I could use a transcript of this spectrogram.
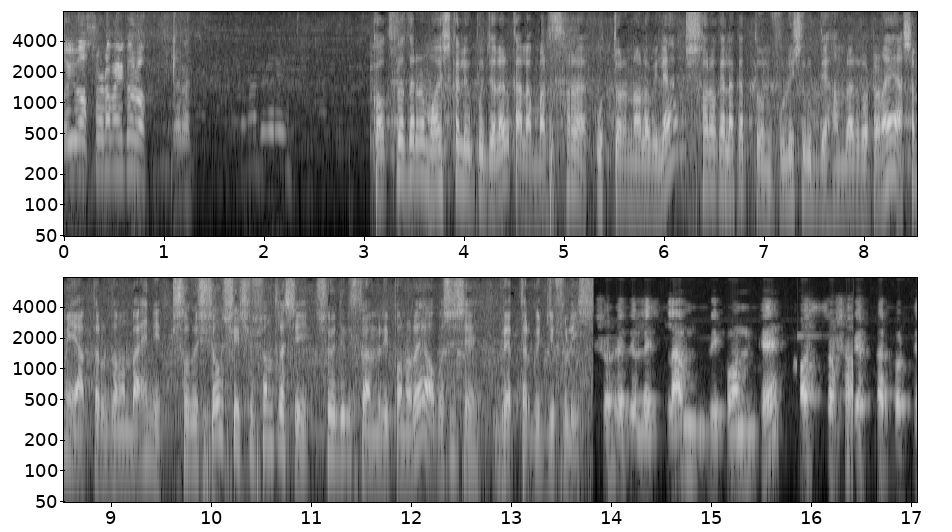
ওই অস্ত্রটা বাই করো। কক্সবাজারের মহেশখালী উপজেলার কালামার সরার উত্তর নলবিলা সড়ক এলাকার তন পুলিশের উদ্দে হামলার ঘটনায় আসামি আক্তারুজ্জামান বাহিনীর সদস্য শীর্ষ সন্ত্রাসী শহীদুল ইসলাম রিপনরে অবশেষে গ্রেপ্তার করছে পুলিশ। শহীদুল ইসলাম রিপনকে অস্ত্র সহ গ্রেফতার করতে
